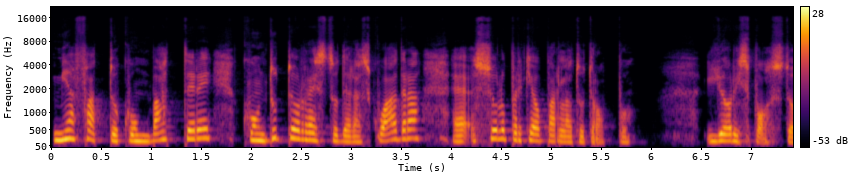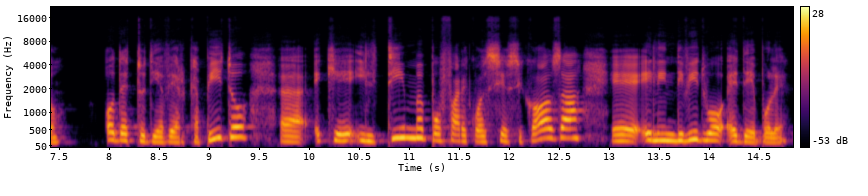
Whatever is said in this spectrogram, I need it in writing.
mi ha fatto combattere con tutto il resto della squadra eh, solo perché ho parlato troppo. Gli ho risposto ho detto di aver capito eh, che il team può fare qualsiasi cosa e, e l'individuo è debole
